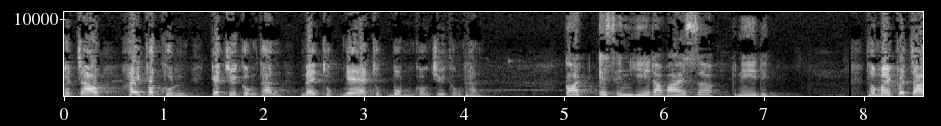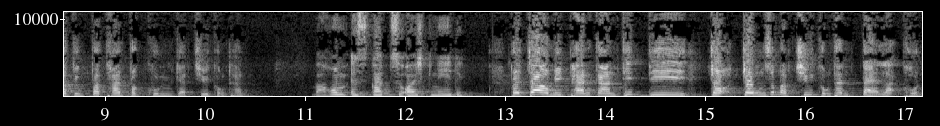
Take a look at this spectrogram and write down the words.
พระเจ้าให้พระคุณแก่ชีวิตของท่านในทุกแง่ทุกมุมของชีวิตของท่าน Gott ist in jeder Weise gnädig. ทำไมพระเจ้าถึงประทานพระคุณแก่ชีวิตของท่าน Warum ist Gott zu euch gnädig? พระเจ้ามีแผนการที่ดีเจาะจงสำหรับชีวิตของท่านแต่ละคน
